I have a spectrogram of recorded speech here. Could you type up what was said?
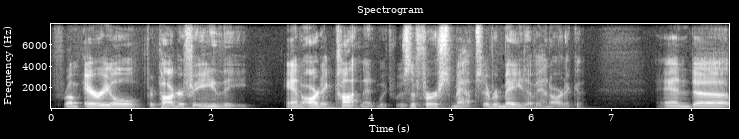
from aerial photography the Antarctic continent, which was the first maps ever made of Antarctica. And uh,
